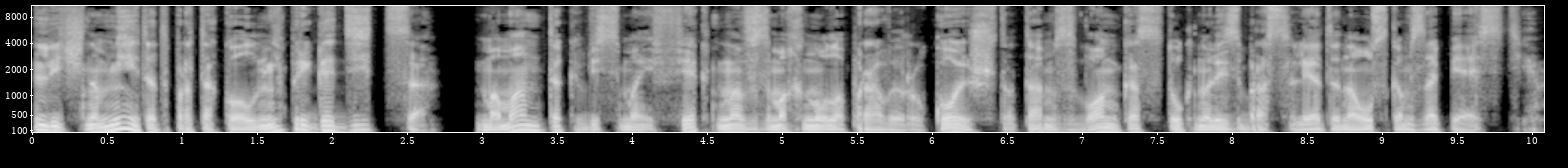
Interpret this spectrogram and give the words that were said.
«Лично мне этот протокол не пригодится». Маман так весьма эффектно взмахнула правой рукой, что там звонко стукнулись браслеты на узком запястье.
